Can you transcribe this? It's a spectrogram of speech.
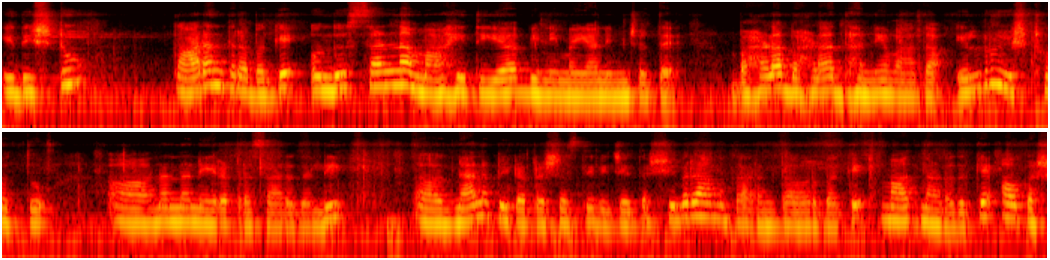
ಇದಿಷ್ಟು. ಕಾರಂತರ ಬಗ್ಗೆ ಒಂದು ಸಣ್ಣ ಮಾಹಿತಿಯ ವಿನಿಮಯ ನಿಮ್ಮ ಜೊತೆ. ಬಹಳ ಬಹಳ ಧನ್ಯವಾದ. ಎಲ್ಲರೂ ಇಷ್ಟೊತ್ತು ನನ್ನ ನೇರ ಪ್ರಸಾರದಲ್ಲಿ ಜ್ಞಾನಪೀಠ ಪ್ರಶಸ್ತಿ ವಿಜೇತ ಶಿವರಾಮ ಕಾರಂತ ಅವರ ಬಗ್ಗೆ ಮಾತನಾಡೋದಕ್ಕೆ ಅವಕಾಶ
